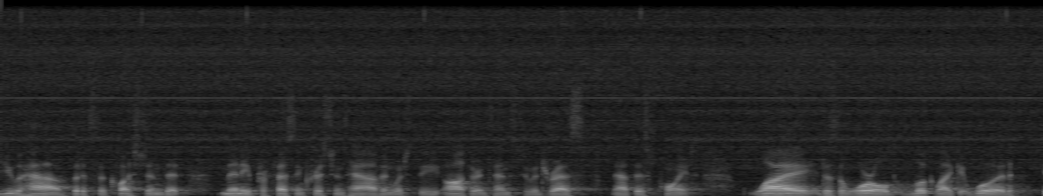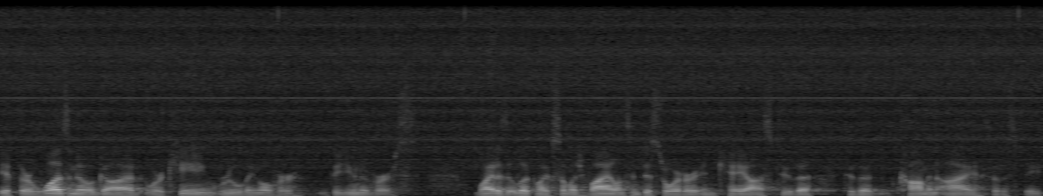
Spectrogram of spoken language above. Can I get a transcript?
you have, but it's the question that many professing Christians have and which the author intends to address at this point. Why does the world look like it would if there was no God or king ruling over the universe? Why does it look like so much violence and disorder and chaos to the, to the common eye, so to speak?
